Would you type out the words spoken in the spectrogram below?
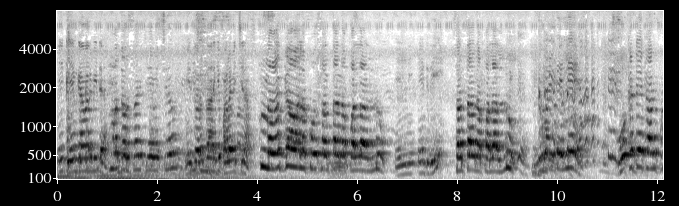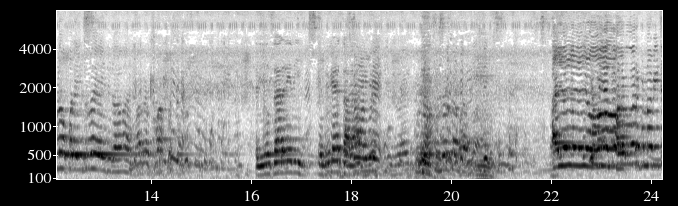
నీకేం కావాలి బిడ్డ? మా దొరసానికి ఏమిచ్చినావు నీ దొరసానికి ఫలం ఇచ్చిన. నాకు కావాలపో సంతాన పల్లళ్ళు ఎన్ని? ఏంటిది? సంతాన పల్లళ్ళు నువ్వంటే ఎన్నే? ఒకటే కానుపు లోపల ఇరవై ఐదు కావాలి. ఏం సార్ అనేది? ఎందుకే సారా? అయ్యో కోరుకున్నావు బిడ్డ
